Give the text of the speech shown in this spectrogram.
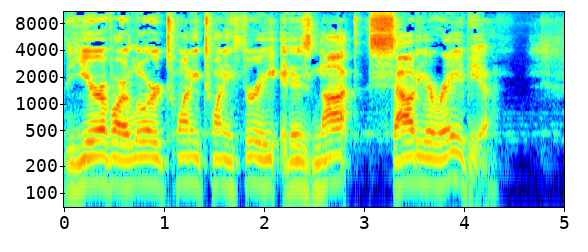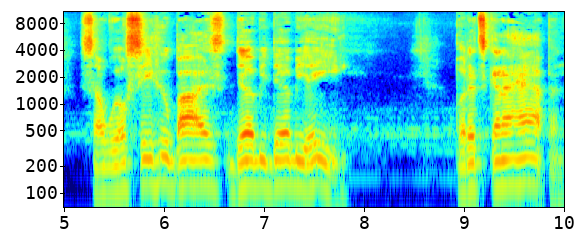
the year of our Lord 2023. It is not Saudi Arabia, so we'll see who buys WWE, but it's gonna happen.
